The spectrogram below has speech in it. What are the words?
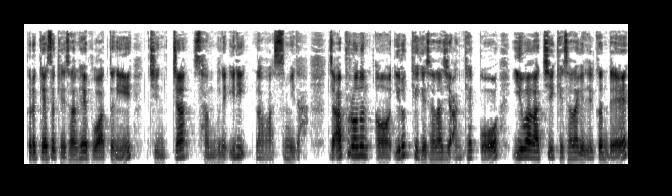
그렇게 해서 계산을 해 보았더니 진짜 3분의 1이 나왔습니다. 자, 앞으로는 어, 이렇게 계산하지 않겠고 이와 같이 계산하게 될 건데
